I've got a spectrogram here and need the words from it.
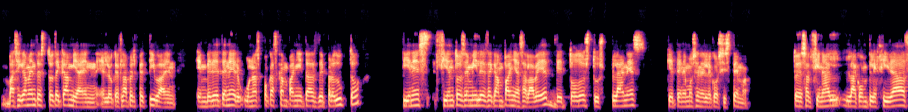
básicamente esto te cambia en, lo que es la perspectiva, en, en vez de tener unas pocas campañitas de producto, tienes cientos de miles de campañas a la vez de todos tus planes que tenemos en el ecosistema. Entonces, al final, la complejidad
